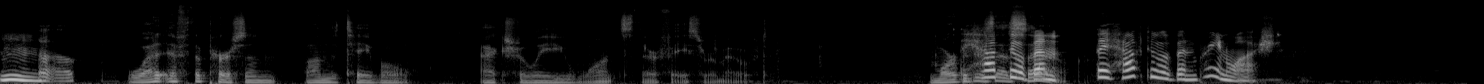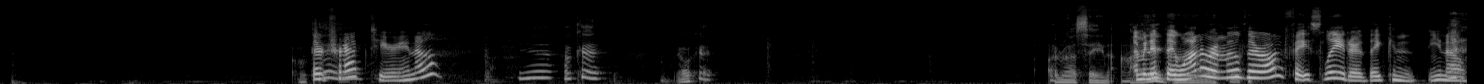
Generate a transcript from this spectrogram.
Mm. Uh-oh. What if the person on the table actually wants their face removed? Morbid They have to have been they have to have been brainwashed. They're trapped here, you know? Yeah, okay. Okay. I'm not saying I I mean, if they want to remove it. their own face later, they can, you know,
